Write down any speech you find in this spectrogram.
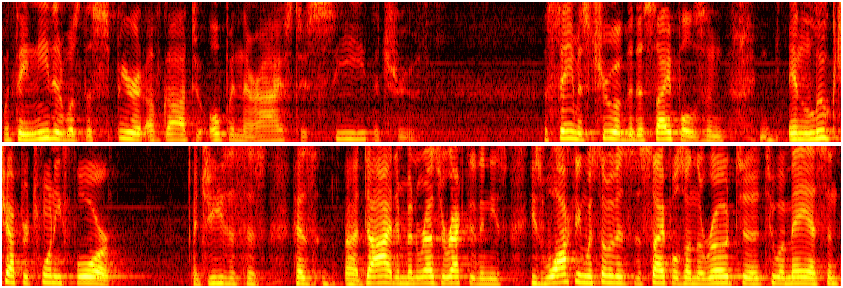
What they needed was the Spirit of God to open their eyes to see the truth. The same is true of the disciples. And in Luke chapter 24, Jesus has, has uh, died and been resurrected, and he's, he's walking with some of his disciples on the road to, to Emmaus. And,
